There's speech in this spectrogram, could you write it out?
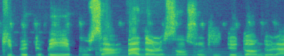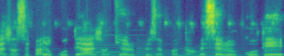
qui peut te payer pour ça, pas dans le sens où qui te donne de l'argent, c'est pas le côté argent qui est le plus important, mais c'est le côté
